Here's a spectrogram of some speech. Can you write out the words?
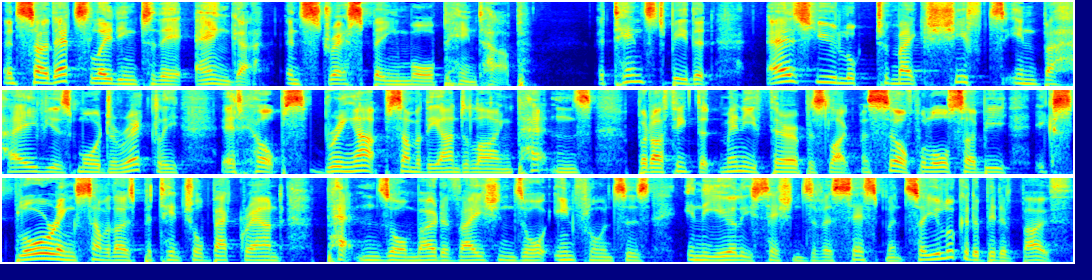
And so that's leading to their anger and stress being more pent up. It tends to be that as you look to make shifts in behaviors more directly, it helps bring up some of the underlying patterns. But I think that many therapists like myself will also be exploring some of those potential background patterns or motivations or influences in the early sessions of assessment. So you look at a bit of both.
